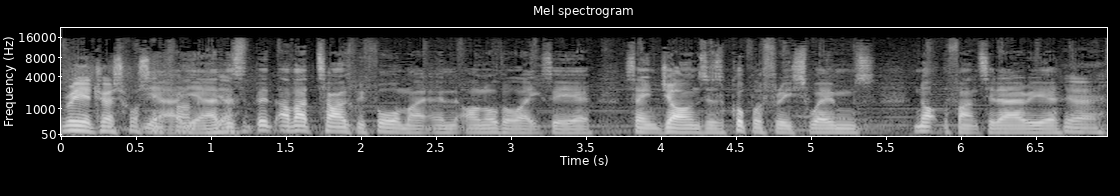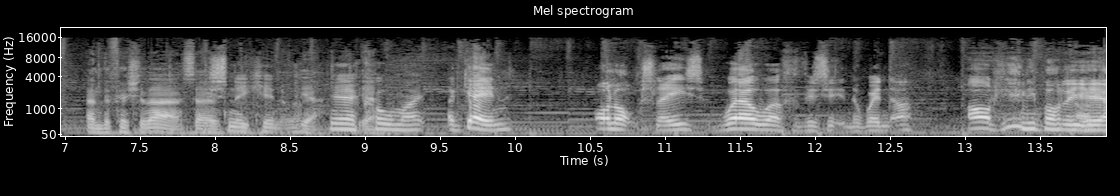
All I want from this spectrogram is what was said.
readdress what's in front yeah. of you. There's a bit, I've had times before, mate, and on other lakes here, St John's. There's a couple of free swims, not the fancied area, Yeah. and the fish are there. So Sneak into them. Yeah, yeah, yeah. cool, mate. Again, on Oxlease, well worth a visit in the winter. Hardly anybody Hardly here.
